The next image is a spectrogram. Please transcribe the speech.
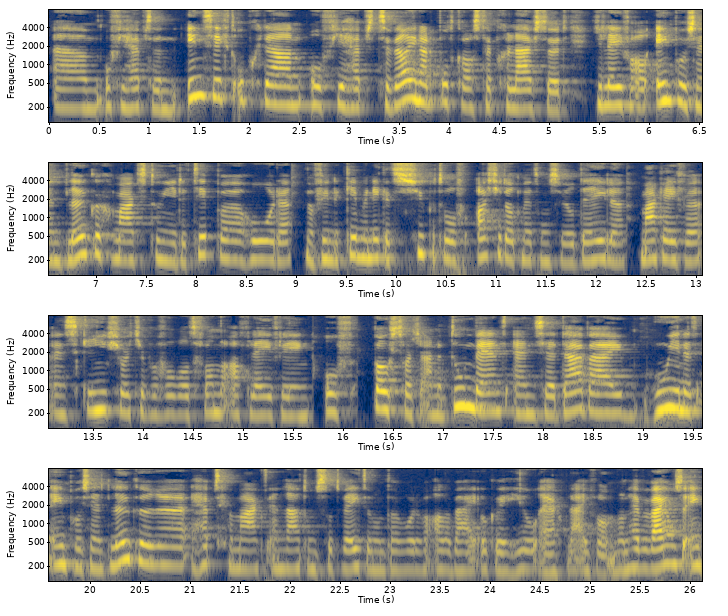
Ehm, of je hebt een inzicht opgedaan, of je hebt terwijl je naar de podcast hebt geluisterd, je leven al 1% leuker gemaakt toen je de tip eh, hoorde. Dan vinden Kim en ik het super tof als je dat met ons wilt delen. Maak even een screenshotje bijvoorbeeld van de aflevering, of post wat je aan het doen bent en zet daarbij hoe je het 1% leuker eh, hebt gemaakt en laat ons dat weten, want daar worden we allebei ook weer heel erg blij van. Dan hebben wij onze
